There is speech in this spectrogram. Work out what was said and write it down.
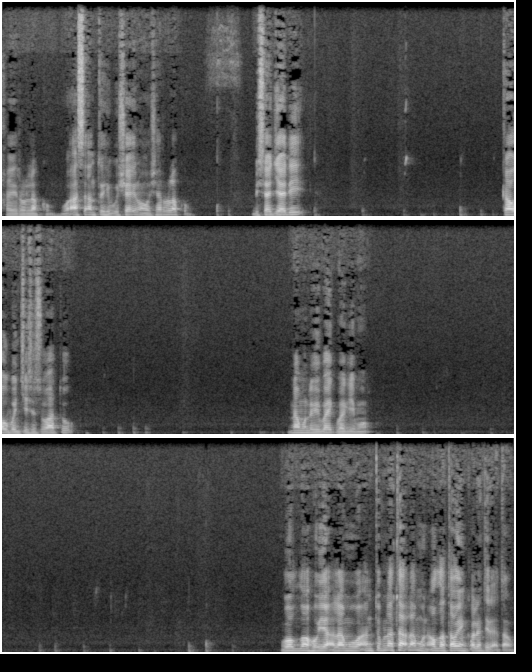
khairul lakum. Wa asa an tuhibbu syai'an wa syarrul lakum. Bisa jadi kau benci sesuatu namun lebih baik bagimu. Wallahu ya'lamu wa antum la ta'lamun. Allah tahu yang kalian tidak tahu.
